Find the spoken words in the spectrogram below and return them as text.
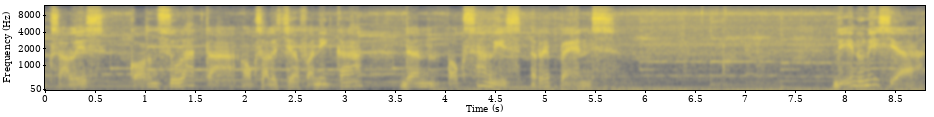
Oxalis cornsulata, Oxalis javanica, dan Oxalis repens. Di Indonesia,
